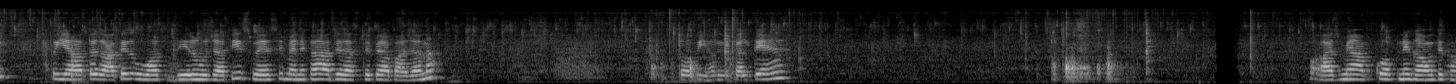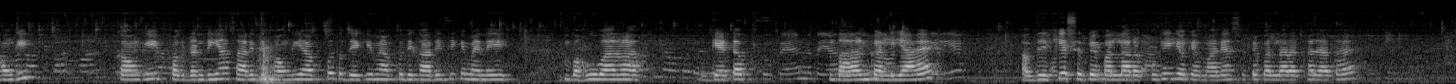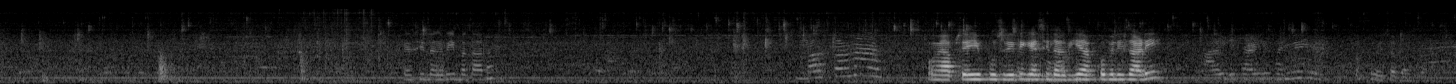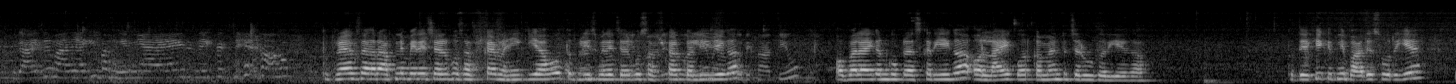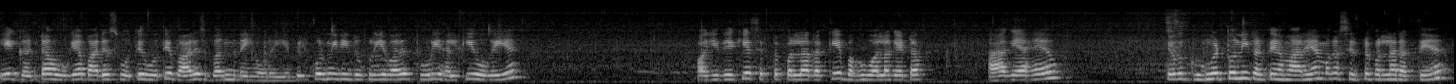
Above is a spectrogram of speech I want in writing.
तो यहाँ तक आते तो बहुत देर हो जाती, इस वजह से मैंने कहा आधे रास्ते पर आप आ जाना। तो अभी हम निकलते हैं। आज मैं आपको अपने गाँव दिखाऊँगी। गाँव की पगडंडियाँ सारी दिखाऊँगी आपको। तो देखिए मैं आपको दिखा रही थी कि मैंने बहु वाला गेटअप धारण कर लिया है। अब देखिए सिर पे पल्ला रखूँगी क्योंकि हमारे यहाँ सिर पे पल्ला रखा जाता है। कैसी लग रही बताना मैं आपसे यही पूछ रही थी कैसी लग रही है आपको मेरी साड़ी? तो फ्रेंड्स अगर आपने मेरे चैनल को सब्सक्राइब नहीं किया हो तो प्लीज़ मेरे चैनल को सब्सक्राइब कर लीजिएगा। और बेल आइकन को प्रेस करिएगा और लाइक और कमेंट ज़रूर करिएगा। तो देखिए कितनी बारिश हो रही है। एक घंटा हो गया बारिश होते होते बारिश बंद नहीं हो रही है। बिल्कुल भी नहीं रुक रही है बारिश, थोड़ी हल्की हो गई है। और ये देखिए, सिर पर पल्ला रख के बहू वाला गेटअप आ गया है। क्योंकि घूंघट तो नहीं करते हमारे यहाँ, मगर सिर पर पल्ला रखते हैं।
